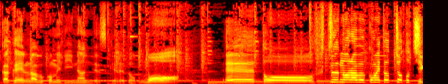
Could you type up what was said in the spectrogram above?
学園ラブコメディなんですけれども、えーと、普通のラブコメとちょっと違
